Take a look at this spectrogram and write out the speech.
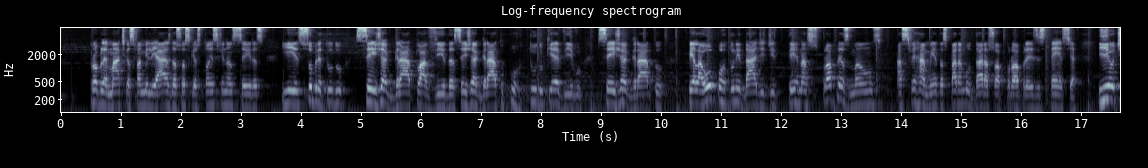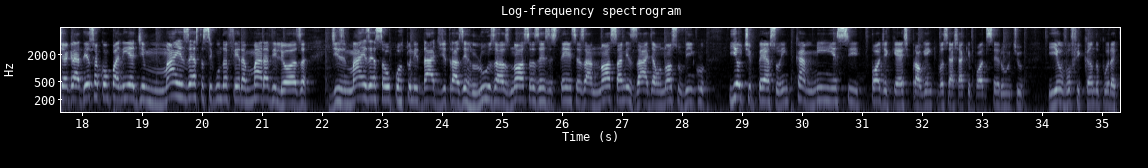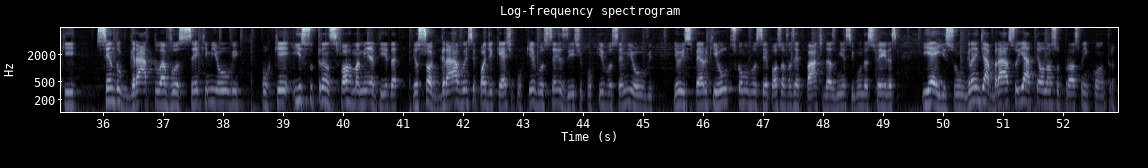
problemáticas familiares, das suas questões financeiras e, sobretudo, seja grato à vida, seja grato por tudo que é vivo, seja grato pela oportunidade de ter nas próprias mãos as ferramentas para mudar a sua própria existência. E eu te agradeço a companhia de mais esta segunda-feira maravilhosa, de mais essa oportunidade de trazer luz às nossas existências, à nossa amizade, ao nosso vínculo e eu te peço, encaminhe esse podcast para alguém que você achar que pode ser útil. E eu vou ficando por aqui, sendo grato a você que me ouve, porque isso transforma a minha vida. Eu só gravo esse podcast porque você existe, porque você me ouve. E eu espero que outros como você possam fazer parte das minhas segundas-feiras. E é isso, um grande abraço e até o nosso próximo encontro.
